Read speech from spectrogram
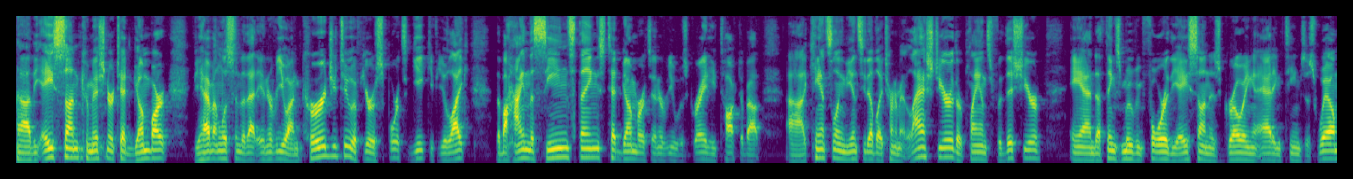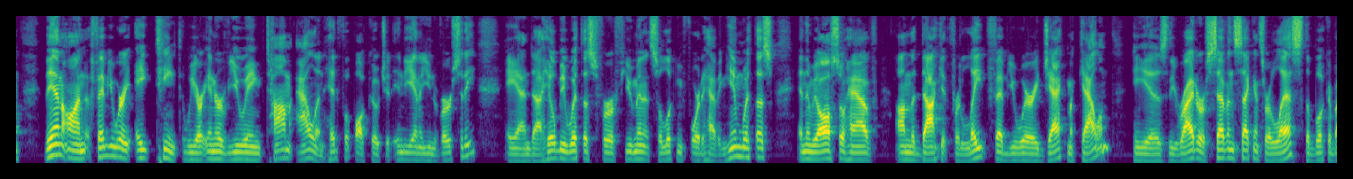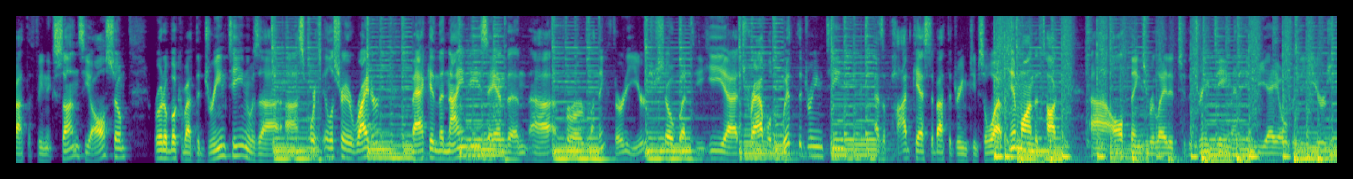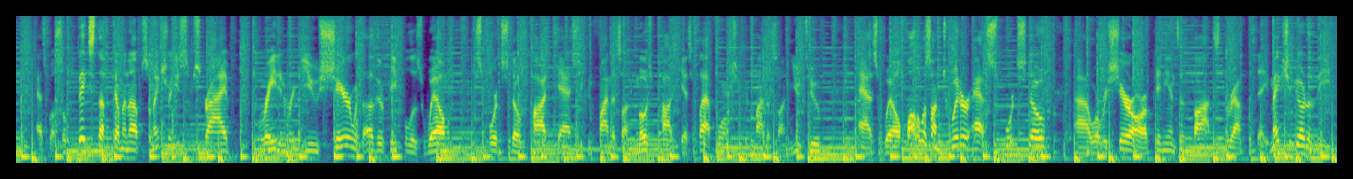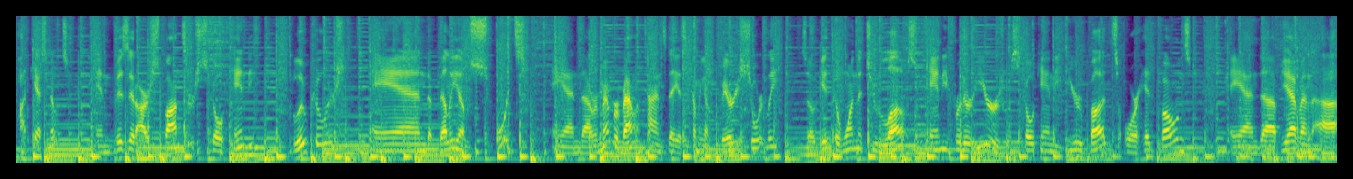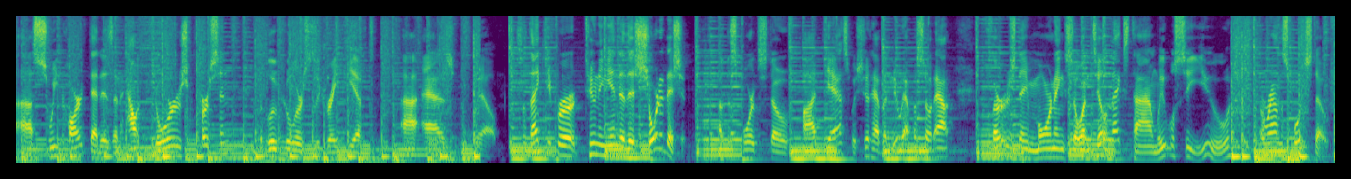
uh, the ASUN Commissioner Ted Gumbart. If you haven't listened to that interview, I encourage you to. If you're a sports geek, if you like the behind the scenes things, Ted Gumbart's interview was great. He talked about uh, canceling the NCAA tournament last year, their plans for this year, and uh, things moving forward. The ASUN is growing and adding teams as well. Then on February 18th, we are interviewing Tom Allen, head football coach at Indiana University, and uh, he'll be with us for a few minutes. So looking forward to having him with us. And then we also have on the docket for late February Jack McCallum. He is the writer of Seven Seconds or Less, the book about the Phoenix Suns. He also wrote a book about the Dream Team. He was a, a Sports Illustrated writer back in the 90s and uh, for, I think, 30 years or so. But he uh, traveled with the Dream Team, as a podcast about the Dream Team. So we'll have him on to talk uh, all things related to the Dream Team and NBA over the years as well. So big stuff coming up. So make sure you subscribe, rate, and review, share with other people as well. Sports Stove Podcast. You can find us on most podcast platforms. You can find us on YouTube as well. Follow us on Twitter at Sports Stove uh, where we share our opinions and thoughts throughout the day. Make sure you go to the podcast notes and visit our sponsors, Skull Candy, Blue Coolers, and Belly Up Sports. And uh, remember, Valentine's Day is coming up very shortly. So get the one that you love, some candy for their ears with Skull Candy earbuds or headphones. And uh, if you have an, uh, a sweetheart that is an outdoors person, the Blue Coolers is a great gift uh, as well. So thank you for tuning into this short edition of the Sports Stove podcast. We should have a new episode out Thursday morning. So until next time, we will see you around the Sports Stove.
